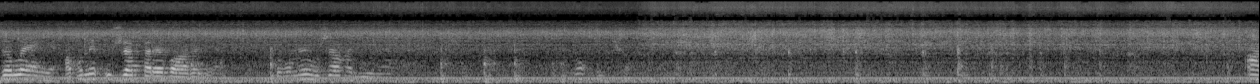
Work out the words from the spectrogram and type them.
зелені, а вони вже переварені. То вони вже галіні. Ну, нічого. А,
